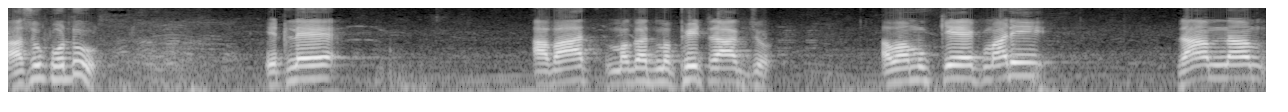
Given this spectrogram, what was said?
આ શું ખોટું? એટલે આ વાત મગજમાં ફિટ રાખજો. હવે અમુક કે મારી રામ નામ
